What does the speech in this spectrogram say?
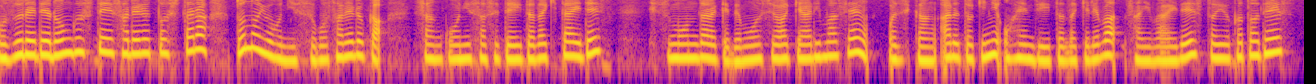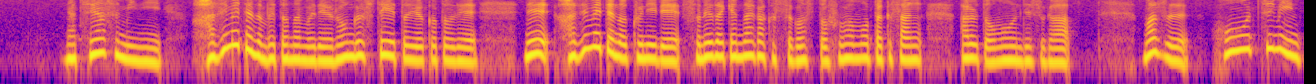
子連れでロングステイされるとしたらどのように過ごされるか参考にさせていただきたいです。質問だらけで申し訳ありません。お時間ある時にお返事いただければ幸いです。ということです。夏休みに初めてのベトナムでロングステイということでね、初めての国でそれだけ長く過ごすと不安もたくさんあると思うんですがまずホーチミン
